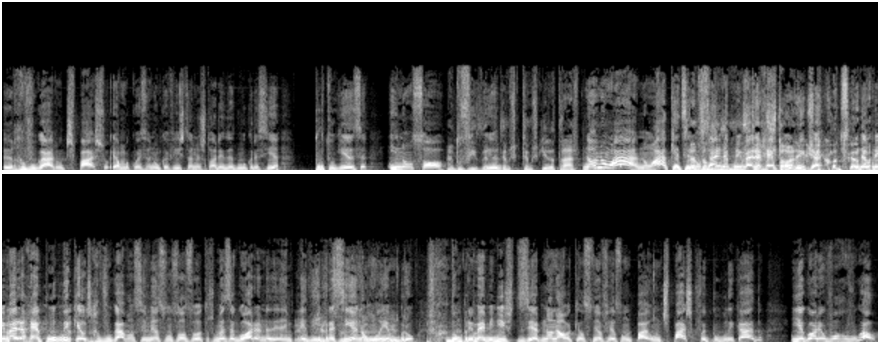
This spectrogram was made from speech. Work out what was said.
eh, revogar o despacho. É uma coisa nunca vista na história da democracia portuguesa e não só. Eu duvido, é Eu- temos, que temos que ir atrás. Não, não há, não há. Quer dizer, não sei, a na Primeira República. Na Primeira República eles revogavam-se imenso uns aos outros. Mas agora, na em, em democracia, não me lembro de um Primeiro-Ministro dizer: não, não, aquele senhor fez um, um despacho que foi publicado e agora eu vou revogá-lo.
